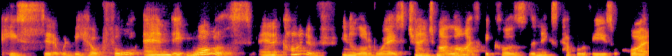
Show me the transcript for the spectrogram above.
he said it would be helpful, and it was. And it kind of, in a lot of ways, changed my life because the next couple of years were quite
